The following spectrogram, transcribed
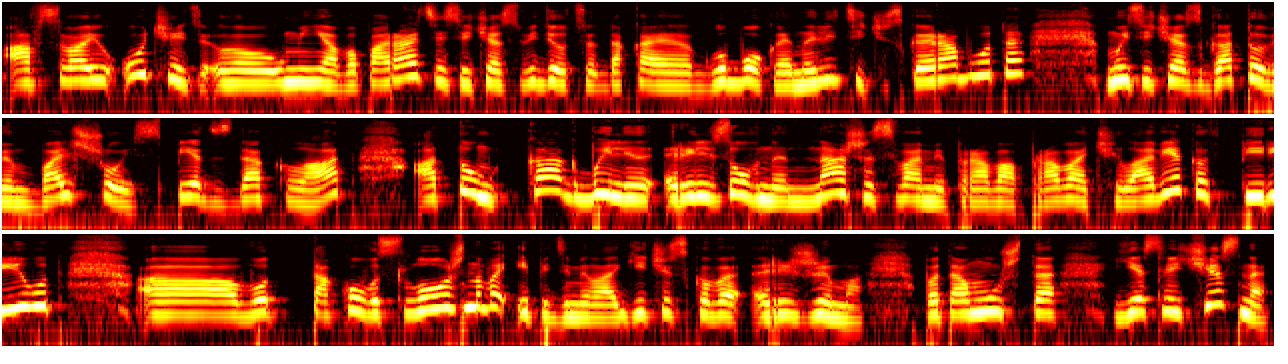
А в свою очередь э, у меня в аппарате сейчас ведется такая глубокая аналитическая аналитическая работа. Мы сейчас готовим большой спецдоклад о том, как были реализованы наши с вами права, права человека в период э, вот такого сложного эпидемиологического режима. Потому что, если честно,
